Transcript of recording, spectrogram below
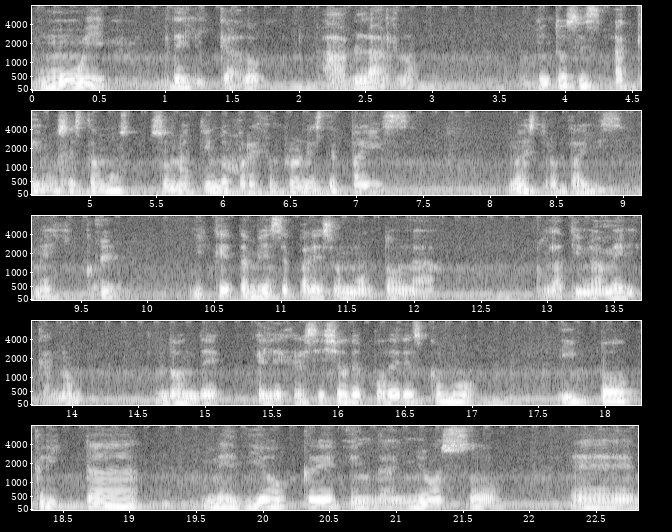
muy delicado hablarlo. Entonces, ¿a qué nos estamos sometiendo, por ejemplo, en este país, nuestro país, México? Y que también se parece un montón a Latinoamérica, ¿no? Donde el ejercicio de poder es como hipócrita, mediocre, engañoso. Eh,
